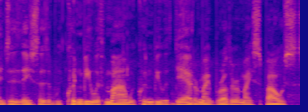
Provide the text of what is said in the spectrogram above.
and they says we couldn't be with mom, we couldn't be with dad or my brother or my spouse,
